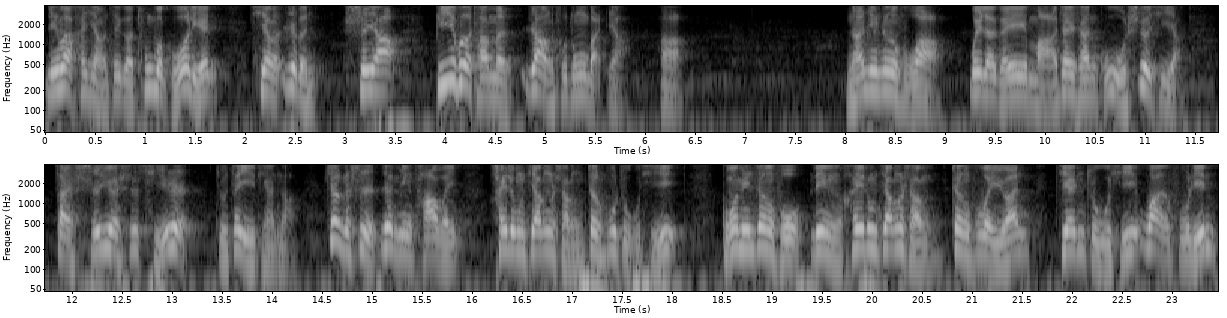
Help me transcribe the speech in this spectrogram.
另外还想这个通过国联向日本施压，逼迫他们让出东北呀！啊，南京政府啊，为了给马占山鼓舞士气呀，在十月十七日，就这一天呐，正式任命他为黑龙江省政府主席。国民政府令黑龙江省政府委员兼主席万福林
